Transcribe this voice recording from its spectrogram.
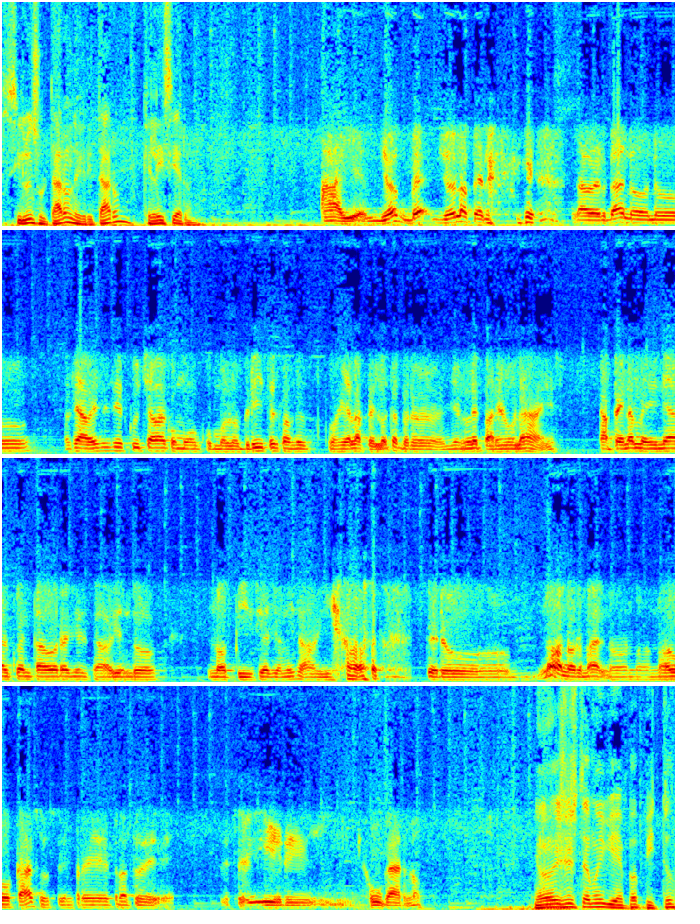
¿Sí lo insultaron, le gritaron? ¿Qué le hicieron? Ay, eh, yo, ve- yo la, la verdad no, no, o sea, a veces sí escuchaba como, como los gritos cuando cogía la pelota, pero yo no le paré bola a eso. Apenas me vine a dar cuenta ahora que estaba viendo noticias, yo ni sabía, pero no, normal, no, no, no hago caso, siempre trato de, de seguir y jugar, ¿no? No, eso está muy bien, papito.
